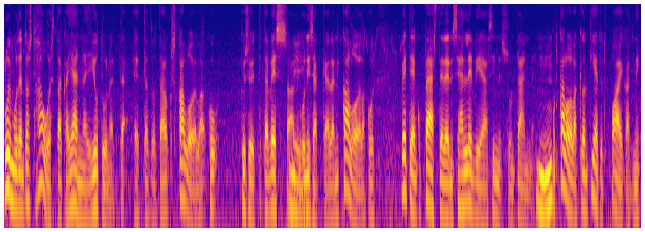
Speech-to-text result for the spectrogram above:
luin muuten tuosta hauesta aika jännän jutun, että, että tota, onko kaloilla, kun kysyit tätä vessaa Niin. niin. kuin nisäkkäillä, niin kaloilla, kun veteen kun päästelee, niin sehän leviää sinne sun tänne. Mm. Mutta kaloillakin on tietyt paikat, niin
